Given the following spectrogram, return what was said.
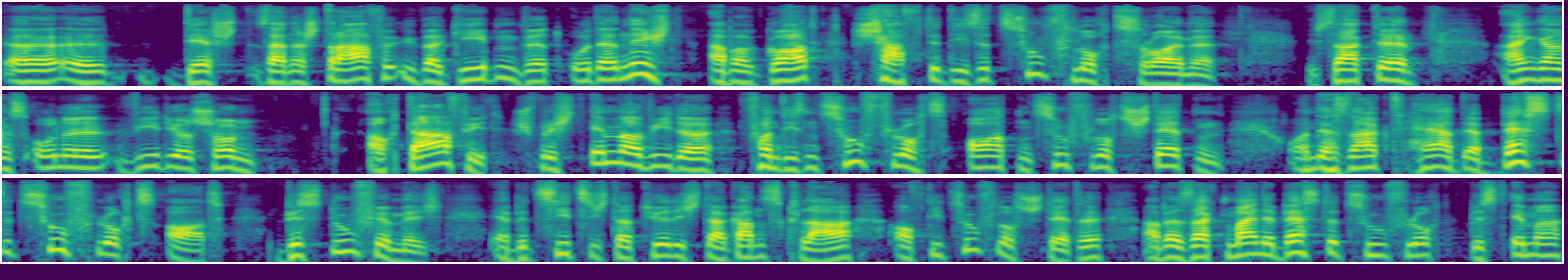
äh, äh der, seiner Strafe übergeben wird oder nicht. Aber Gott schaffte diese Zufluchtsräume. Ich sagte eingangs ohne Video schon, auch David spricht immer wieder von diesen Zufluchtsorten, Zufluchtsstätten. Und er sagt, Herr, der beste Zufluchtsort bist du für mich. Er bezieht sich natürlich da ganz klar auf die Zufluchtsstätte, aber er sagt, meine beste Zuflucht bist immer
